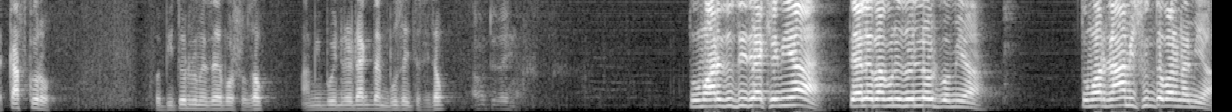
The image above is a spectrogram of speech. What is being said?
এক কাজ করো ওই ভিতর রুমে যাই বসো যাও। আমি বইনের ডাক দাম বুঝাইতেছি যাও। আমি একটু যাই না। তোমার যদি দেখে মিয়া তেলে বাগুনে জ্বললে উঠবো মিয়া। তোমার নামই শুনতে পারে না মিয়া।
